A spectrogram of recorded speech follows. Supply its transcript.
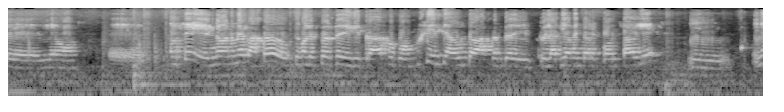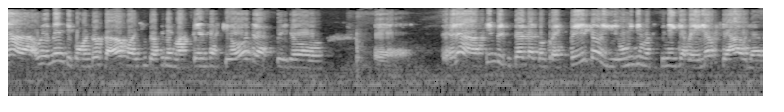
eh, digamos, eh, no sé, no, no me ha pasado, tengo la suerte de que trabajo con gente adulta bastante relativamente responsable y, y nada, obviamente como en todo trabajo hay situaciones más tensas que otras, pero eh, pero nada, siempre se trata con respeto y de último si tiene que arreglar, se habla,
